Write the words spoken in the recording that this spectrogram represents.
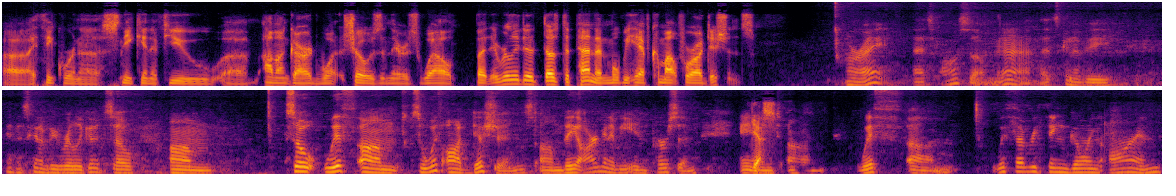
uh, I think we're going to sneak in a few uh, avant-garde shows in there as well. But it really does depend on what we have come out for auditions. All right, that's awesome. Yeah, that's going to be yeah, that's going to be really good. So, um, so with um, so with auditions, um, they are going to be in person, and yes. um, with um, with everything going on,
